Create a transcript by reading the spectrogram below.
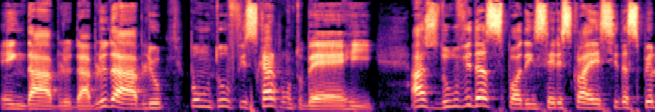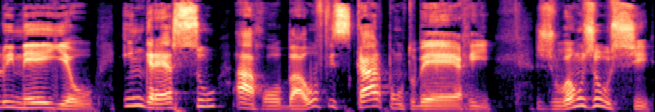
em www.ufscar.br. As dúvidas podem ser esclarecidas pelo e-mail ingresso@ufscar.br. João Juste,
